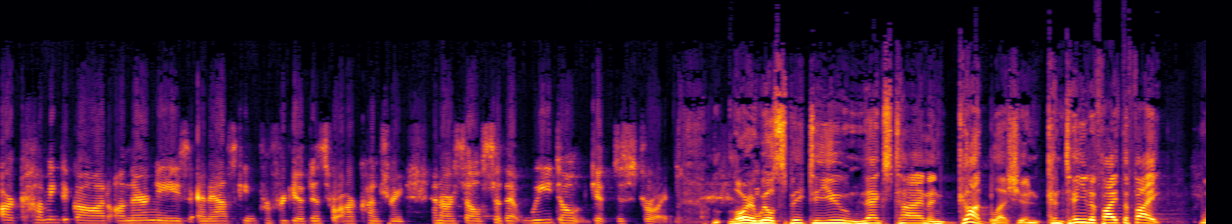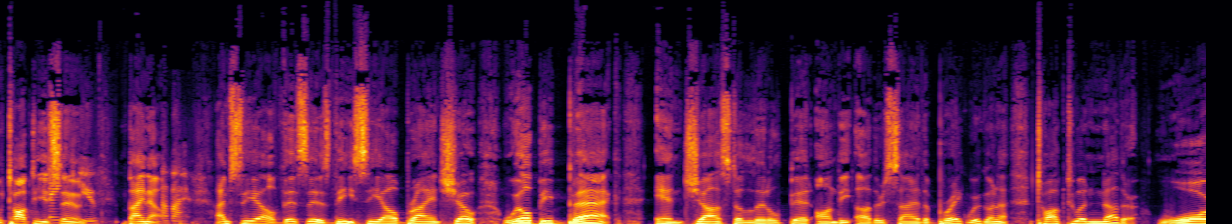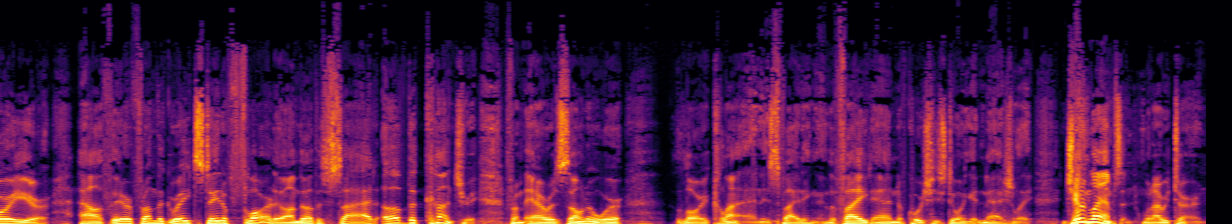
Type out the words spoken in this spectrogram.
are coming to God on their knees and asking for forgiveness for our country and ourselves so that we don't get destroyed. Lori, we'll speak to you next time, and God bless you, and continue to fight the fight. We'll talk to you Thank soon. you. Bye now. Bye-bye. I'm CL. This is the CL Bryant Show. We'll be back in just a little bit on the other side of the break. We're going to talk to another warrior out there from the great state of Florida on the other side of the country, from Arizona, where Lori Klein is fighting the fight, and of course, she's doing it nationally. June Lamson, when I return.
